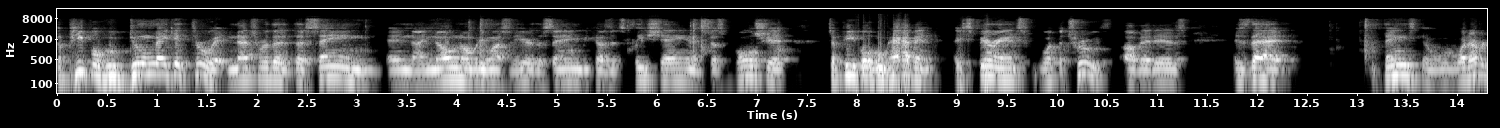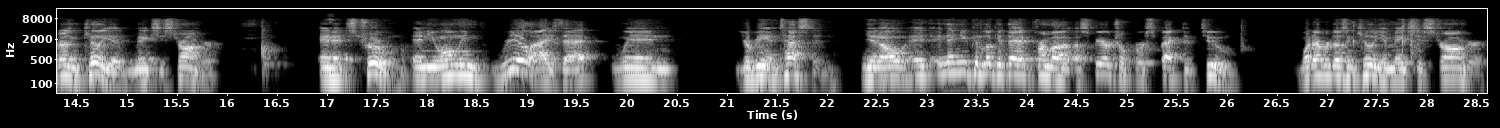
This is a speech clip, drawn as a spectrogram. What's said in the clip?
the people who do make it through it. And that's where the the saying and i know nobody wants to hear the saying because it's cliche and it's just bullshit to people who haven't experienced what the truth of it is is that things whatever doesn't kill you makes you stronger. And it's true. And you only realize that when you're being tested you know? And, and then you can look at that from a, a spiritual perspective too. Whatever doesn't kill you makes you stronger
